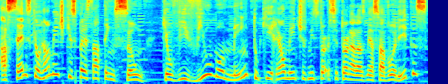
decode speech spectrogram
as séries que eu realmente quis prestar atenção que eu vivi o momento que realmente se tornaram as minhas favoritas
